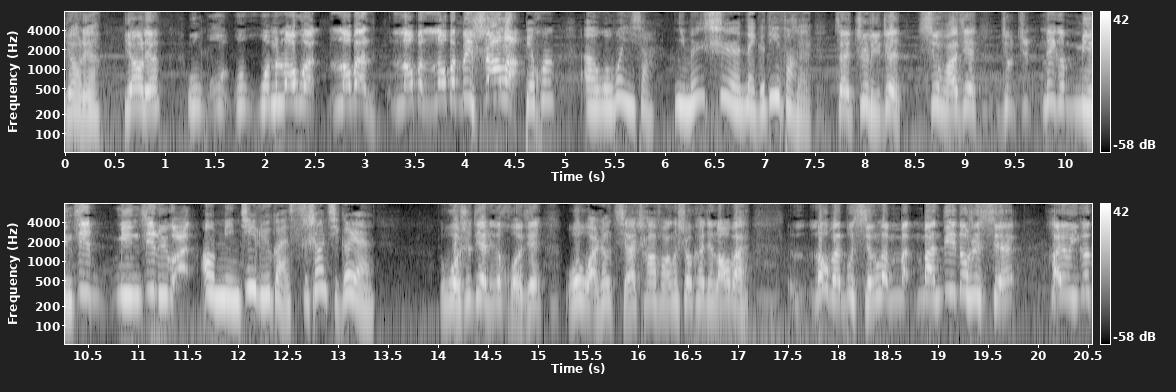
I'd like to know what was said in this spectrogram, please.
幺幺零幺幺零。我我我我们老管老板老板老板被杀了！别慌，呃，我问一下，你们是哪个地方？在在织里镇新华街，就就那个闽记闽记旅馆。哦，闽记旅馆死伤几个人？我是店里的伙计，我晚上起来查房的时候看见老板，老板不行了，满满地都是血，还有一个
